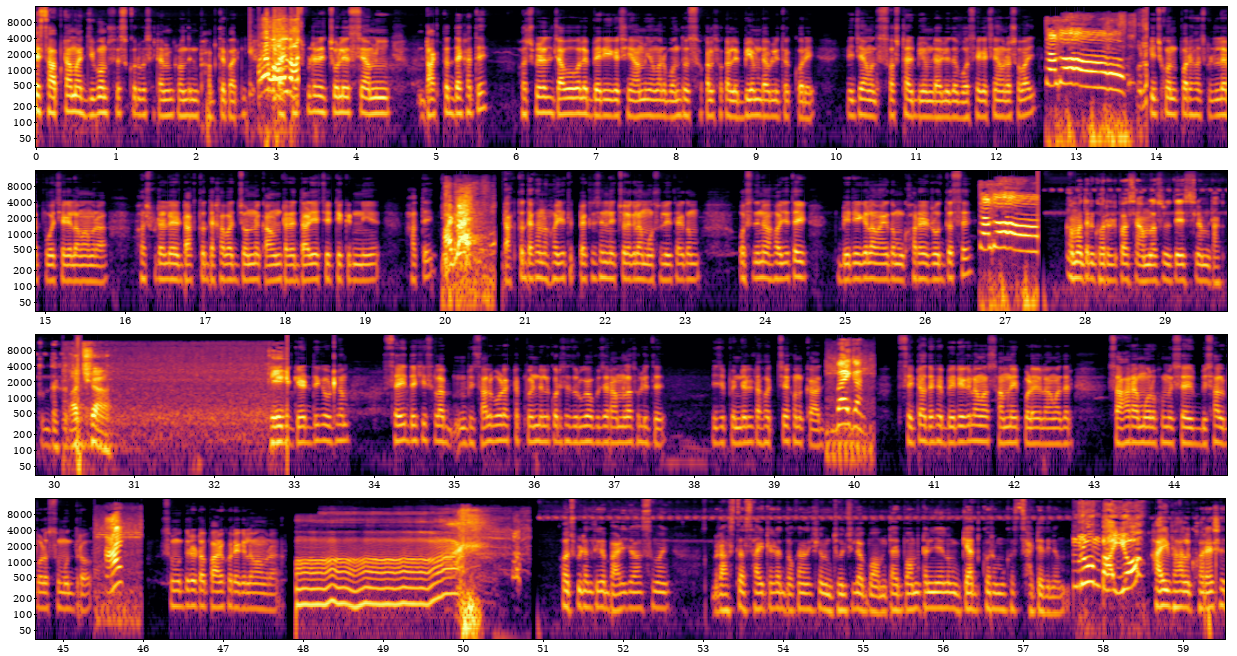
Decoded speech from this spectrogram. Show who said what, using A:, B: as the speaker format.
A: এই সাপটা আমার জীবন শেষ করবে সেটা আমি কোনোদিন ভাবতে পারিনি। হসপিটালে চলে এসেছি আমি ডাক্তার দেখাতে। হসপিটাল যাব বলে বেরিয়ে গেছি আমি আমার বন্ধু সকাল সকালে বিএমডাব্লিউতে করে। এই যে আমাদের ষষ্ঠার বিএমডাব্লিউতে বসে গেছি আমরা সবাই। কিছুক্ষণ পরে হসপিটালে পৌঁছে গেলাম আমরা। হসপিটালে ডাক্তার দেখাবার জন্য কাউন্টারে দাঁড়িয়েছি টিকিট নিয়ে হাতে। ডাক্তার দেখানো হয়ে যেতে প্রেসক্রিপশন নিয়ে চলে গেলাম ওষুধ একদম ওষুধ নেওয়া হয়ে যেতেই বেরিয়ে গেলাম একদম ঘরের উদ্দেশ্যে। আমাদের ঘরের পাশে আমলাসুলিতে এসেছিলাম ডাক্তার দেখা
B: আচ্ছা। ঠিক।
A: গেট দিকে উঠলাম সেই দেখি সালা বিশাল বড় একটা প্যান্ডেল করেছে দুর্গাপূজার আমলাসুলিতে। এই যে প্যান্ডেলটা হচ্ছে এখন কাজ। সেটা দেখে বেরিয়ে গেলাম আর সামনেই পড়ে গেলাম আমাদের সাহারা মরুভূমি সেই বিশাল বড় সমুদ্র। সমুদ্রটা পার করে গেলাম আমরা। হসপিটাল থেকে বাড়ি যাওয়ার সময় রাস্তার সাইডে একটা দোকানে দেখলাম ঝুলছিল বম তাই বমটা নিয়ে এলাম গ্যাদ ঘরের মুখে ছাটে দিলাম। হাই ভালো ঘরে এসে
